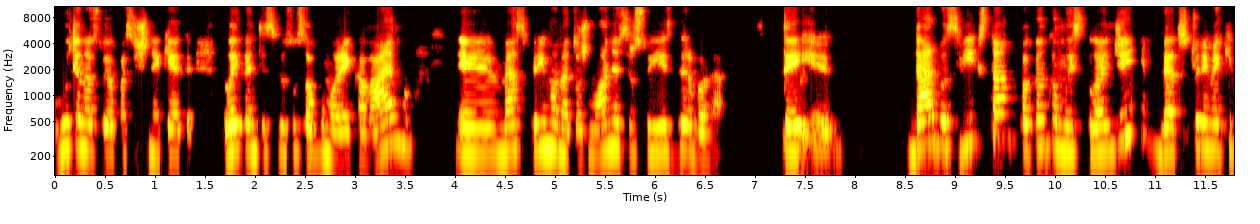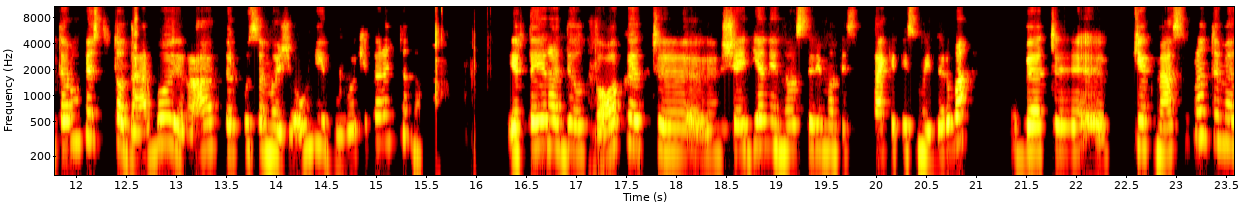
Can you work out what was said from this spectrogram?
būtina su juo pasišnekėti, laikantis visų saugumo reikalavimų, e, mes priimame tos žmonės ir su jais dirbame. Tai darbas vyksta pakankamai sklandžiai, bet turime kitą rūpestį, to darbo yra per pusę mažiau nei buvo iki karantino. Ir tai yra dėl to, kad e, šiai dienai, nors ir man tai sakė, teismai dirba, bet e, kiek mes suprantame,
